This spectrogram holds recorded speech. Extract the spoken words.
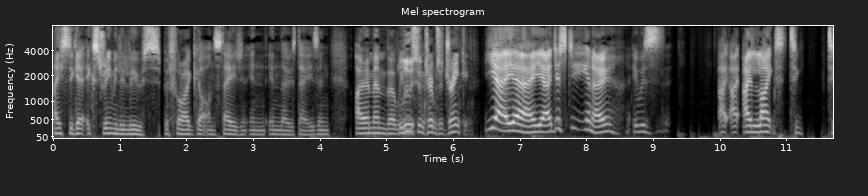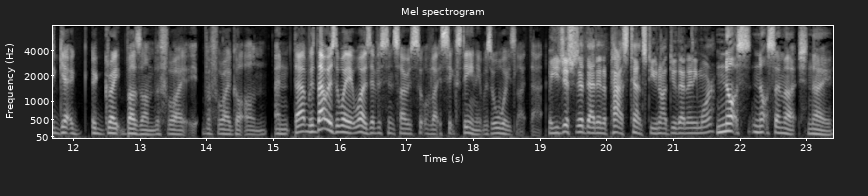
I used to get extremely loose before I got on stage in in, in those days. And I remember we Loose were- in terms of drinking. yeah, yeah, yeah. Just you know, it was. I, I, I liked to to get a, a great buzz on before I before I got on, and that was that was the way it was ever since I was sort of like sixteen. It was always like that. Well, you just said that in a past tense. Do you not do that anymore? Not not so much. No,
